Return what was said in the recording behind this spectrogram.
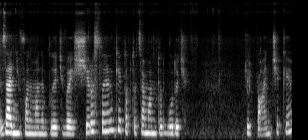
Задній фон у мене будуть вищі рослинки, тобто це в мене тут будуть тюльпанчики.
